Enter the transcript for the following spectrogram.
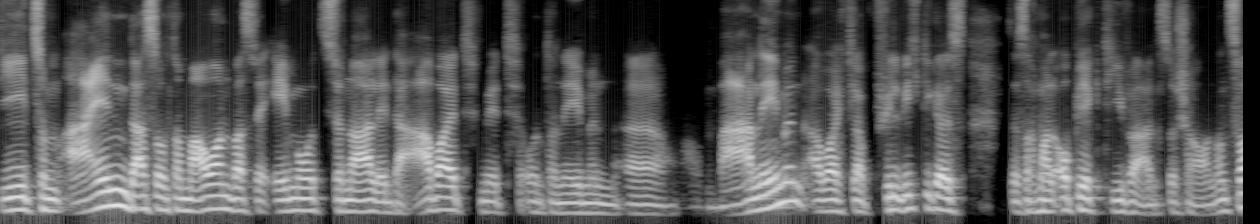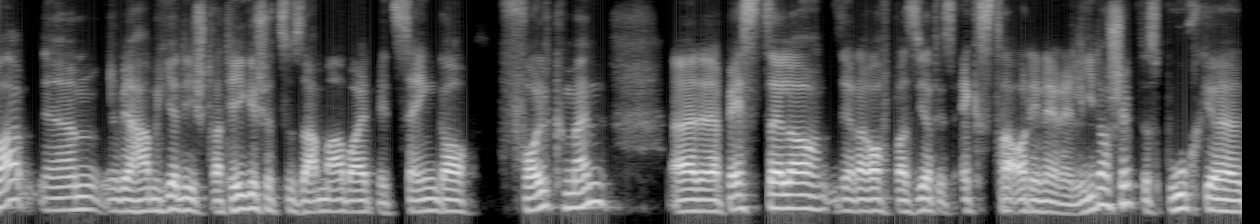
die zum einen das untermauern, was wir emotional in der Arbeit mit Unternehmen äh, wahrnehmen. Aber ich glaube, viel wichtiger ist, das auch mal objektiver anzuschauen. Und zwar, ähm, wir haben hier die strategische Zusammenarbeit mit Sanger Volkmann. Äh, der Bestseller, der darauf basiert, ist Extraordinary Leadership. Das Buch äh,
